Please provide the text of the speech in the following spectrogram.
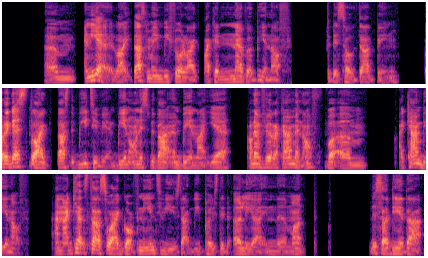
Um, and yeah, like that's made me feel like I could never be enough for this whole dad thing. But I guess like that's the beauty of it, and being honest with that and being like, yeah, I don't feel like I'm enough, but um, I can be enough. And I guess that's what I got from the interviews that we posted earlier in the month. This idea that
